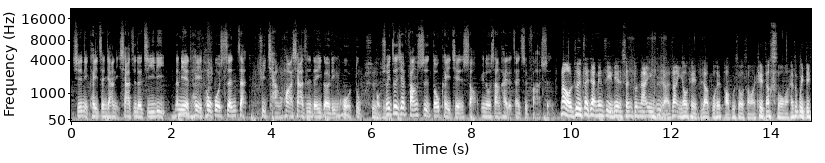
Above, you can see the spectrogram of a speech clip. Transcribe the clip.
其实你可以增加你下肢的肌力，那你也可以透过伸展去强化下肢的一个灵活度。是，是，所以这些方式都可以减少运动伤害的再次发生。那我就是在家里面自己练深蹲啊、硬举啊，嗯、这样以后可以比较不会跑步受伤吗？可以这样说吗？还是不一定？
